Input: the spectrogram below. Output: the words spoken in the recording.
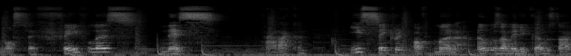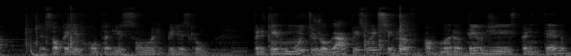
nossa, é Faithlessness. Caraca. E Sacred of Mana. Ambos americanos, tá? Eu só peguei por conta disso. São RPGs que eu pretendo muito jogar. Principalmente Sacred of Mana. Eu tenho de Super Nintendo.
